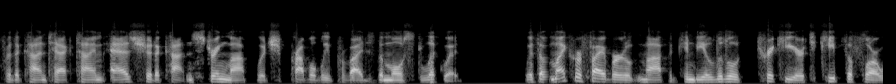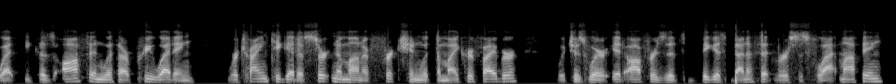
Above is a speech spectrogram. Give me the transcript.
for the contact time, as should a cotton string mop, which probably provides the most liquid. With a microfiber mop, it can be a little trickier to keep the floor wet because often with our pre wetting, we're trying to get a certain amount of friction with the microfiber, which is where it offers its biggest benefit versus flat mopping.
